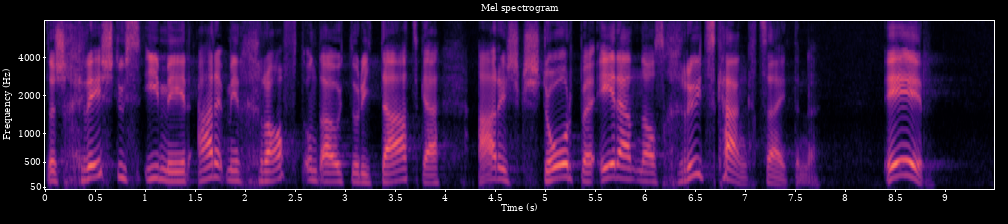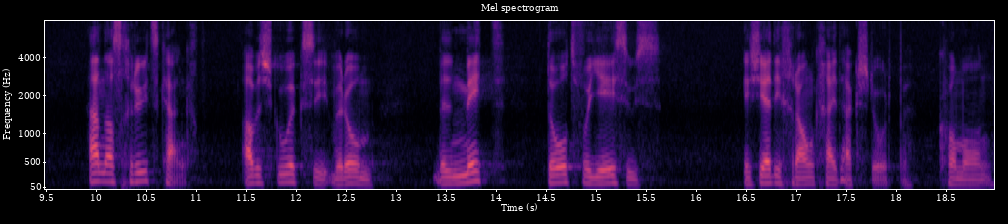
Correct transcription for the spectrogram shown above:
Das ist Christus in mir. Er hat mir Kraft und Autorität gegeben. Er ist gestorben. Er hat ihn ans Kreuz gehängt, sagt er. Er hat ihn ans Kreuz gehängt. Aber es war gut. Warum? Weil mit Tod von Jesus ist jede Krankheit auch gestorben. Come on.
